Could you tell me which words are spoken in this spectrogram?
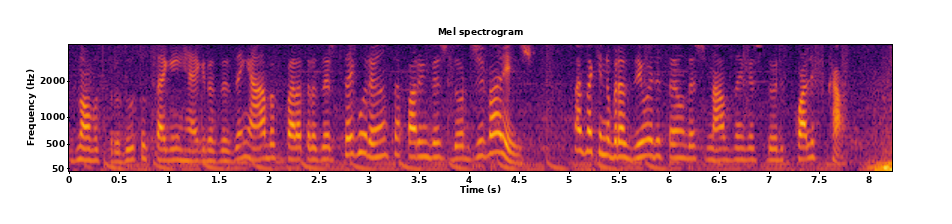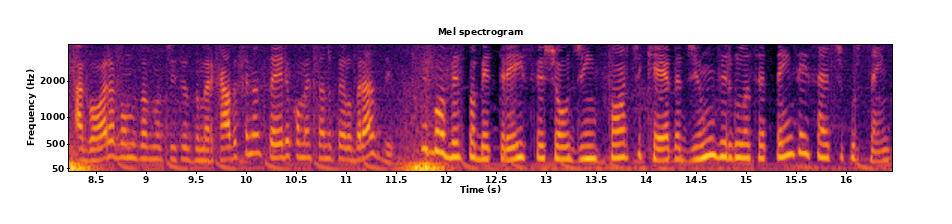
Os novos produtos seguem regras desenhadas para trazer segurança para o investidor de varejo, mas aqui no Brasil eles serão destinados a investidores qualificados. Agora vamos às notícias do mercado financeiro, começando pelo Brasil. O Ibovespa B3 fechou o dia em forte queda de 1,77%,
